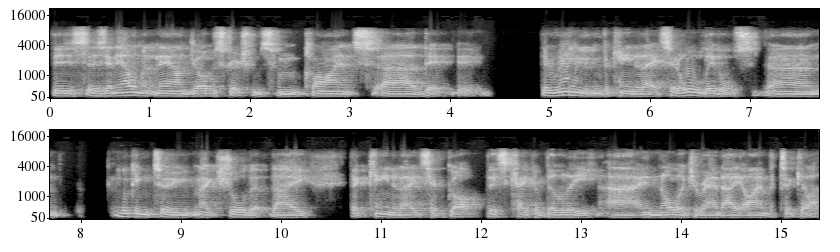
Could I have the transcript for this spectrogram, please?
there's there's an element now in job descriptions from clients uh, that they're really looking for candidates at all levels, um, looking to make sure that they that candidates have got this capability uh, and knowledge around AI in particular.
